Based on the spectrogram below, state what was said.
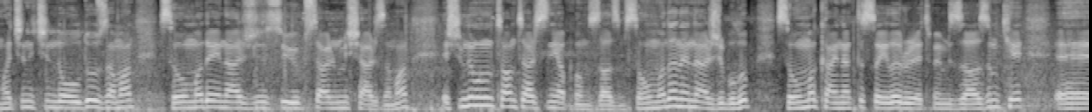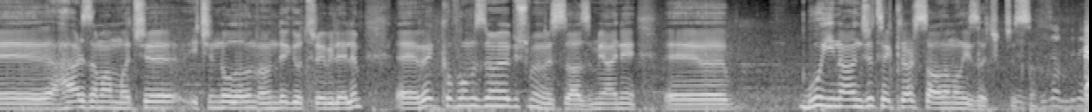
maçın içinde olduğu zaman savunmada enerjisi yükselmiş her zaman. E şimdi bunun tam tersini yapmamız lazım. Savunmadan enerji bulup savunma kaynaklı sayılar üretmemiz lazım ki e, her zaman maçı içinde olalım, önde götürebilelim E, ve kafamızın öne düşmemesi lazım. Yani e, bu inancı tekrar sağlamalıyız açıkçası. Hocam bir de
